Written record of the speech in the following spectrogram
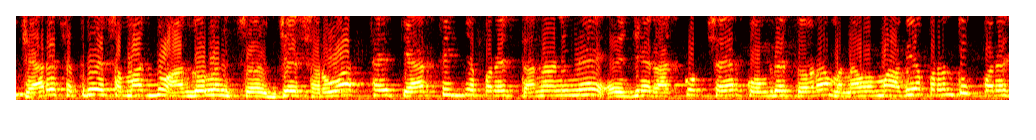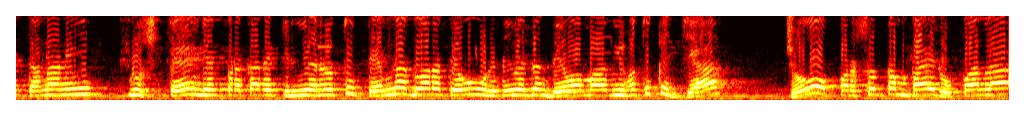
જ્યારે ક્ષત્રિય સમાજનું આંદોલન જે શરૂઆત થઈ ત્યારથી જ પરેશ ધાનાણીને જે રાજકોટ શહેર કોંગ્રેસ દ્વારા મનાવવામાં આવ્યા, પરંતુ પરેશ ધાનાણીનું સ્ટેન્ડ એક પ્રકારે ક્લિયર હતું. તેમના દ્વારા તેવું નિવેદન દેવામાં આવ્યું હતું કે જ્યાં જો પરસોત્તમભાઈ રૂપાલા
